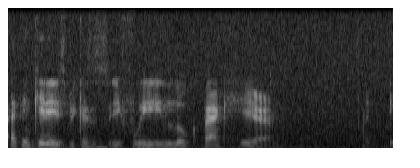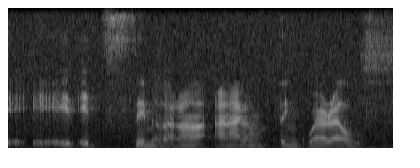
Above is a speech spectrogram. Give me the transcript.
I think it is because if we look back here, it, it, it's similar, and I, and I don't think where else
